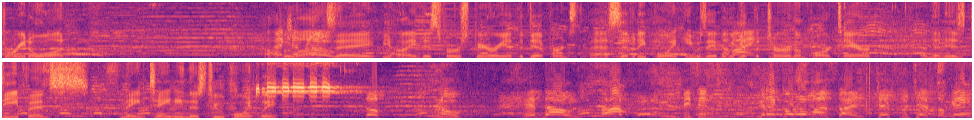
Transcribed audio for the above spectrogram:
Three to one. Abuladze behind his first period. The difference, the passivity point. He was able to get the turn on Parterre. And then his defense maintaining this two-point lead. Stop. Blue. Head down. Up. This is Greco-Roman style. Chest to chest, okay?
